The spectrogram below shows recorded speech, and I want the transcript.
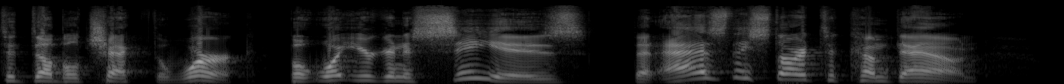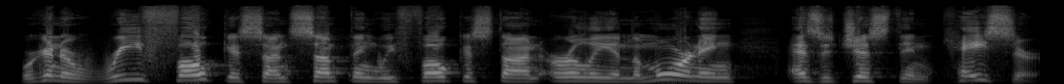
to double check the work. But what you're going to see is that as they start to come down, we're going to refocus on something we focused on early in the morning as a just in caser.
